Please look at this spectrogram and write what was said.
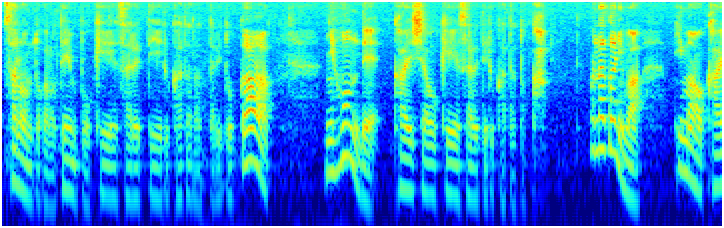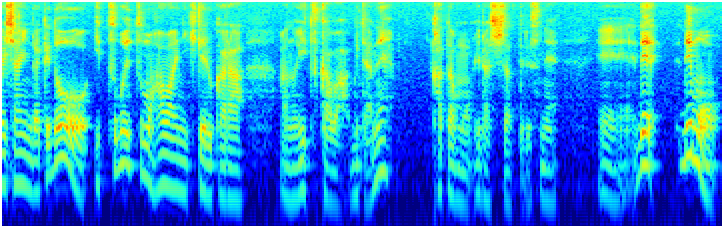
サロンとかの店舗を経営されている方だったりとか、日本で会社を経営されている方とか、ま、中には今は会社員だけど、いつもいつもハワイに来てるから、あの、いつかは、みたいなね、方もいらっしゃってですね。えー、で、でも、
